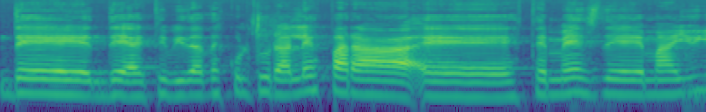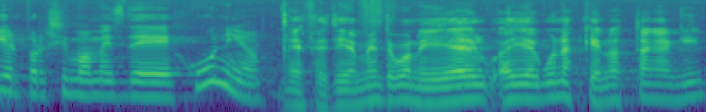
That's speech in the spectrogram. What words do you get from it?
de, de actividades culturales para este mes de mayo y el próximo mes de junio. Efectivamente, bueno, y hay, algunas que no están aquí,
